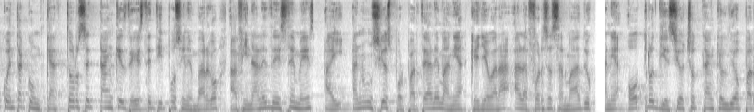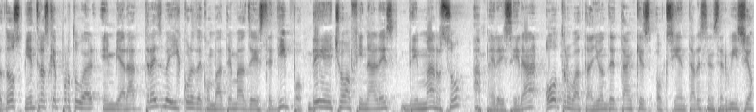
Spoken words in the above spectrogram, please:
cuenta con 14 tanques de este tipo, sin embargo, a finales de este mes hay anuncios por parte de Alemania que llevará a las Fuerzas Armadas de Ucrania otros 18 tanques Leopard 2, mientras que Portugal enviará tres vehículos de combate más de este tipo. De hecho, a finales de marzo aparecerá otro batallón de tanques occidentales en servicio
